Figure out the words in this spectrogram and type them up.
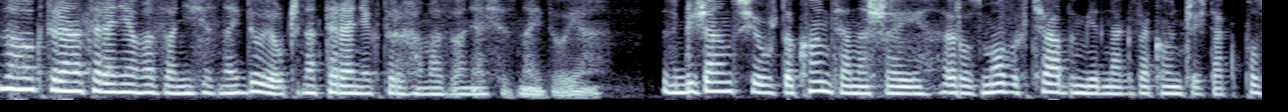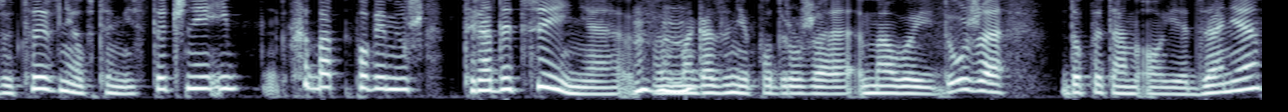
no, które na terenie Amazonii się znajdują, czy na terenie których Amazonia się znajduje. Zbliżając się już do końca naszej rozmowy, chciałabym jednak zakończyć tak pozytywnie, optymistycznie i chyba powiem już tradycyjnie w mhm. magazynie Podróże Małe i Duże. Dopytam o jedzenie.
